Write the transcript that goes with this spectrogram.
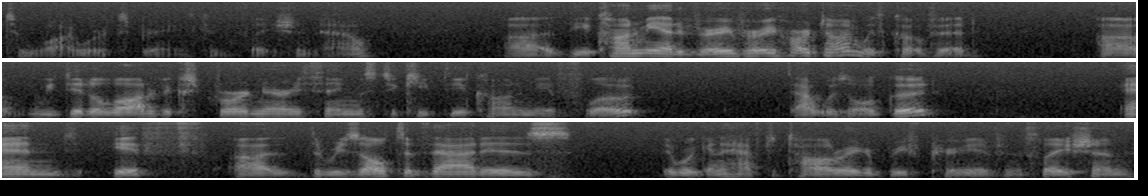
to why we're experiencing inflation now. Uh, the economy had a very, very hard time with COVID. Uh, we did a lot of extraordinary things to keep the economy afloat that was all good. And if uh, the result of that is that we're going to have to tolerate a brief period of inflation,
